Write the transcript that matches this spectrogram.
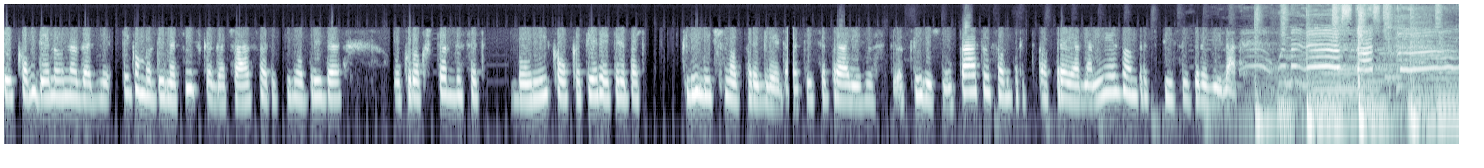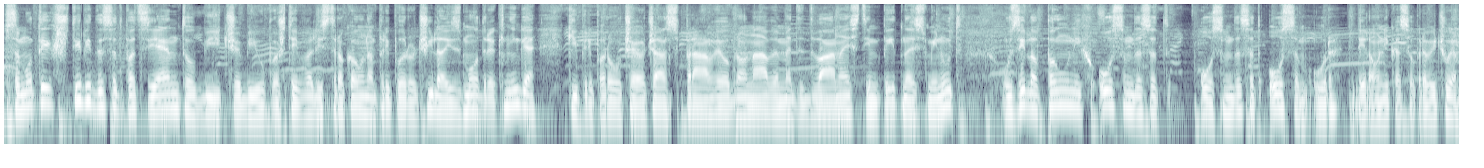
tekom tekom ordinacijskega časa, recimo, pride okrog 40 bolnikov, katere je treba klinično pregledati, se pravi z kliničnim statusom, prej anamnezom, predpisu zdravila. Samo teh 40 pacijentov bi, če bi upoštevali strokovna priporočila iz modre knjige, ki priporočajo čas prave obravnave med 12 in 15 minut, vzelo polnih 80, 88 ur, delovnika se upravičujem.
